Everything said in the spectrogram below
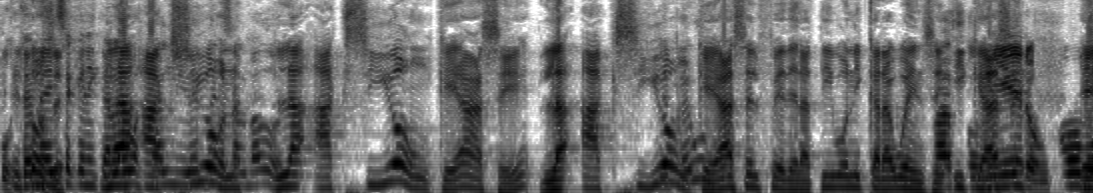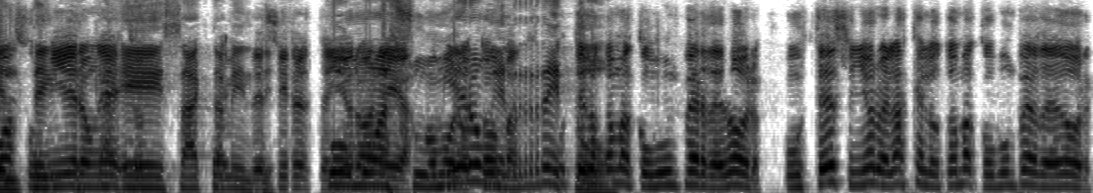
Entonces, la acción, la acción que hace, la acción que hace el federativo nicaragüense y que hace ¿cómo el asumieron exactamente, cómo asumieron el reto. Usted lo toma como un perdedor. Usted, señor Velázquez, lo toma como un perdedor,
